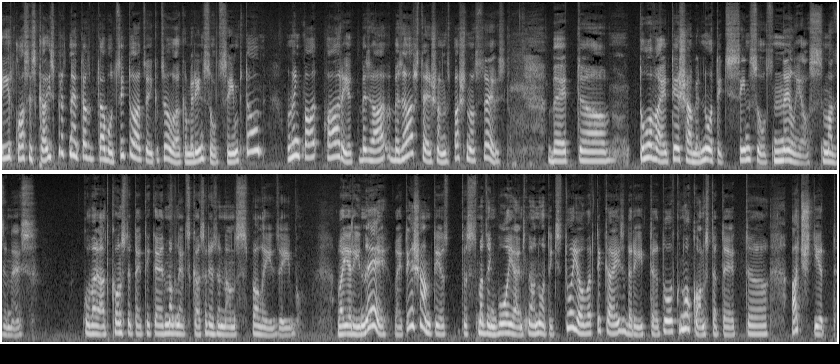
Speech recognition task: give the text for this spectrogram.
tīri klasiskā izpratnē tā, tā būtu situācija, ka cilvēkam ir insulta simptomi un viņi pāriet bez, bez ārstēšanas paši no sevis. Bet uh, to, vai tiešām ir noticis insults neliels smadzenēs, ko varētu konstatēt tikai ar magnetiskās rezonanses palīdzību. Vai arī nē, vai tiešām ties, tas smadzeņu bojājums nav noticis. To jau var tikai izdarīt, to nokonstatēt, atšķirt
